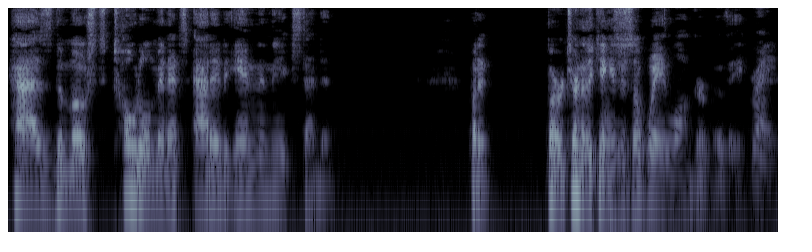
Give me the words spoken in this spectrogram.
has the most total minutes added in in the extended. But it, but Return of the King is just a way longer movie. Right.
